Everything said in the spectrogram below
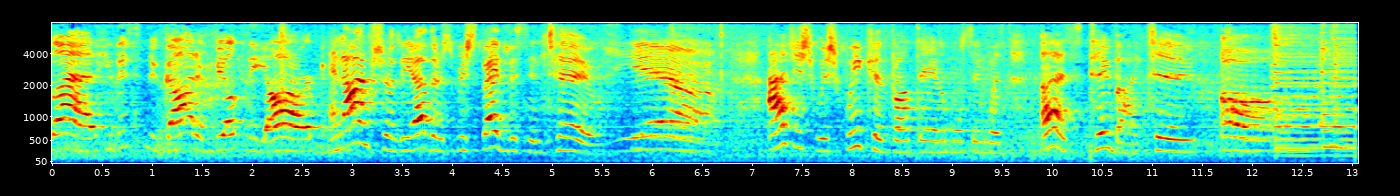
glad he listened to God and built the ark. And I'm sure the others wish they'd listened too. Yeah. I just wish we could brought the animals in with us two by two. Aww.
